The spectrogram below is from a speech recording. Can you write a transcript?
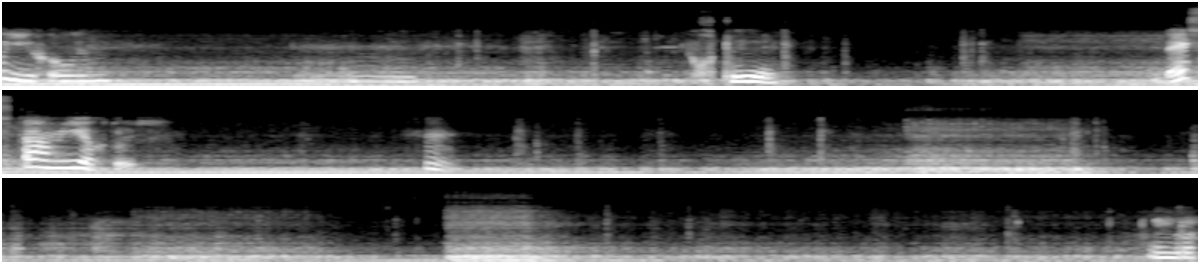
Поїхали. Хто? Десь там є хтось. Хм. Тундра.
